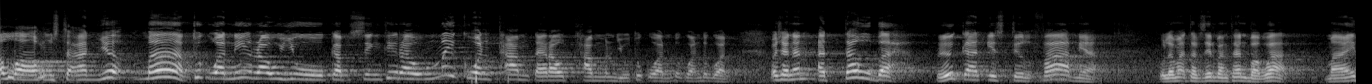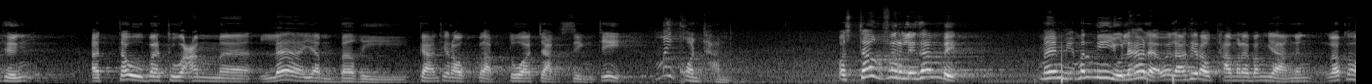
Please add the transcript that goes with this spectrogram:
อัลลอฮฺมุสตาานเยอะมาก ทุกวันนี้เราอยู่กับสิ่งที่เราไม่ควรทำแต่เราทำมันอยู่ทุกวันทุกวันทุกวัน เพราะฉะนั้นالتوبة หรือการ استغفار เนี่ย อุลามะตัฟซีรบางท่านบอกว่า หมายถึงالتوبة عما لا ينبغي การที่เรากลับตัวจากสิ่งที่ไม่ควรทำاستغفر لذنبك ไม่มีมันมีอยู่แล้วแหละ เวลาที่เราทำอะไรบางอย่างหนึ่งแล้วก็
